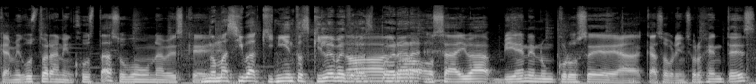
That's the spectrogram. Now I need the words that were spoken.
que a mi gusto eran injustas. Hubo una vez que. Nomás iba a 500 kilómetros No, por no, hora. o sea, iba bien en un cruce acá sobre insurgentes.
